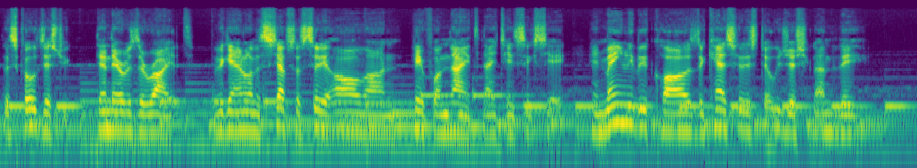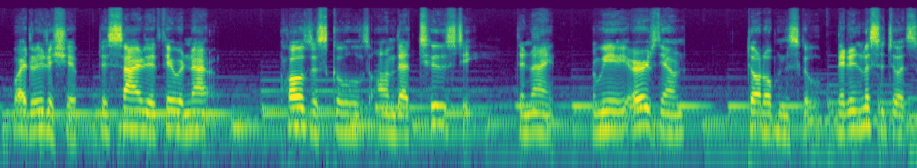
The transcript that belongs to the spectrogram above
the school district. Then there was the riot. It began on the steps of City Hall on April 9th, 1968. And mainly because the Kansas City School District, under the white leadership, decided that they would not close the schools on that Tuesday, the 9th. And we urged them, don't open the school. They didn't listen to us.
